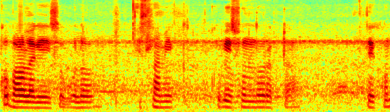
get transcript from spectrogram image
খুব ভালো লাগে এইসবগুলো। ইসলামিক, খুবই সুন্দর একটা, দেখুন।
